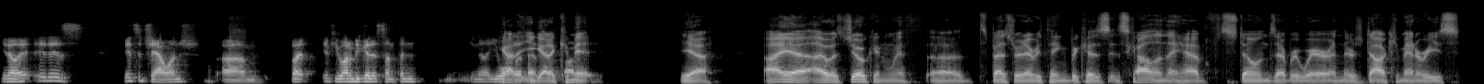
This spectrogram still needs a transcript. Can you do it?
you know, it, it is it's a challenge. Um, but if you want to be good at something, you know, you, You gotta- you out of commit. yeah. I uh, I was joking with uh, Spencer and everything because in Scotland they have stones everywhere, and there's documentaries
